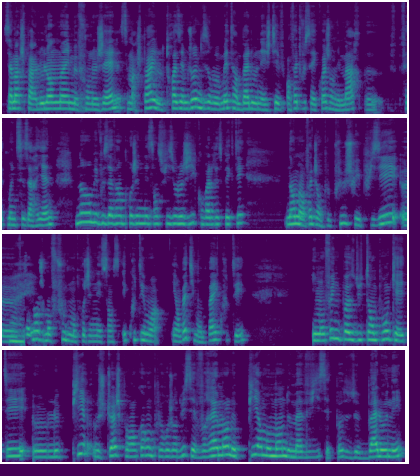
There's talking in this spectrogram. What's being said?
Ça marche pas. Le lendemain, ils me font le gel. Ça marche pas. Et le troisième jour, ils me disent on va vous mettre un ballonnet. En fait, vous savez quoi? J'en ai marre. Faites-moi une césarienne. Non, mais vous avez un projet de naissance physiologique. On va le respecter non, mais en fait, j'en peux plus, je suis épuisée. Euh, Vraiment, je m'en fous de mon projet de naissance. Écoutez-moi. Et en fait, ils m'ont pas écouté. Ils m'ont fait une pause du tampon qui a été le pire. Je, tu vois, je peux encore en pleurer aujourd'hui. C'est vraiment le pire moment de ma vie, cette pause de ballonner.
